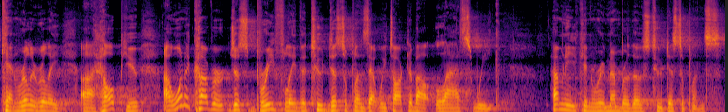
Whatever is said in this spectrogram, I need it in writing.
can really, really uh, help you. I want to cover just briefly the two disciplines that we talked about last week. How many of you can remember those two disciplines?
